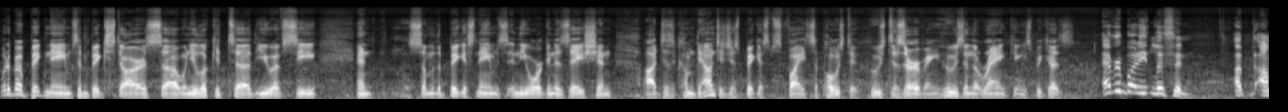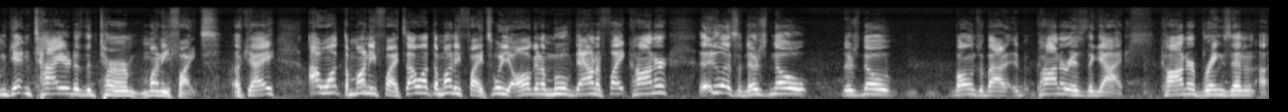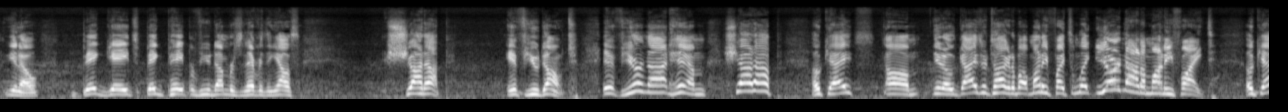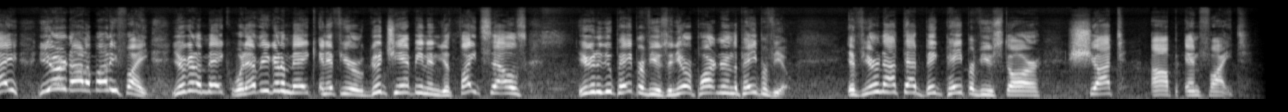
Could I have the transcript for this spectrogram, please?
What about big names and big stars? Uh, when you look at uh, the UFC and some of the biggest names in the organization, uh, does it come down to just biggest fights opposed to who's deserving, who's in the rankings? Because everybody, listen. I'm getting tired of the term money fights, okay? I want the money fights. I want the money fights. What are you all going to move down and fight Conor? Hey, listen, there's no there's no bones about it. Conor is the guy. Conor brings in, uh, you know, big gates, big pay-per-view numbers and everything else. Shut up if you don't. If you're not him, shut up. Okay? Um, you know, guys are talking about money fights. I'm like, you're not a money fight okay? You're not a money fight. You're gonna make whatever you're gonna make, and if you're a good champion and your fight sells, you're gonna do pay per views and you're a partner in the pay per view. If you're not that big pay per view star, shut up and fight.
